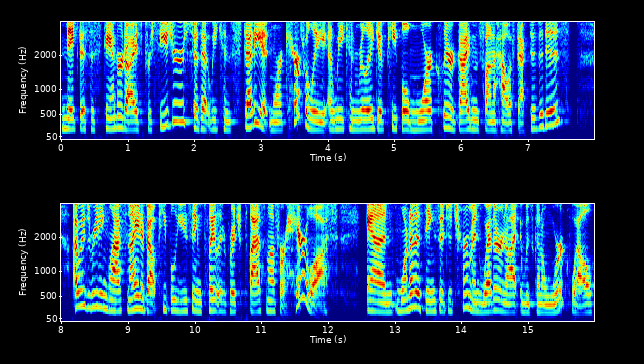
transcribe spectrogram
make this a standardized procedure so that we can study it more carefully and we can really give people more clear guidance on how effective it is. I was reading last night about people using platelet rich plasma for hair loss. And one of the things that determined whether or not it was going to work well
